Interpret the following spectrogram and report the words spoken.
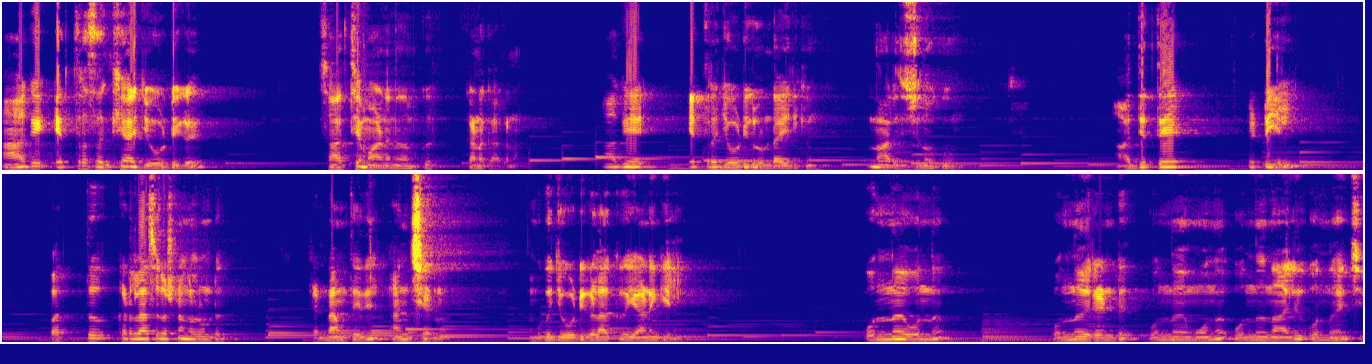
ആകെ എത്ര സംഖ്യാ ജോഡികൾ സാധ്യമാണെന്ന് നമുക്ക് കണക്കാക്കണം. ആകെ എത്ര ജോഡികൾ ഉണ്ടായിരിക്കും ഒന്ന് ആലോചിച്ച് നോക്കൂ. ആദ്യത്തെ പെട്ടിയിൽ പത്ത് കടലാസ് കഷ്ണങ്ങളുണ്ട്. രണ്ടാമത്തേതിൽ അഞ്ചെണ്ണം. നമുക്ക് ജോഡികളാക്കുകയാണെങ്കിൽ ഒന്ന് ഒന്ന് ഒന്ന് രണ്ട് ഒന്ന് മൂന്ന് ഒന്ന് നാല് ഒന്ന് അഞ്ച്.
